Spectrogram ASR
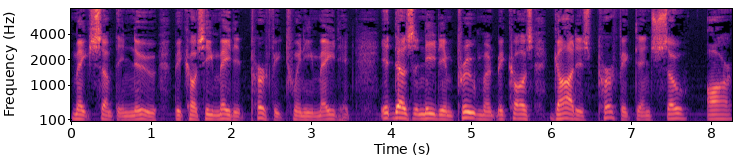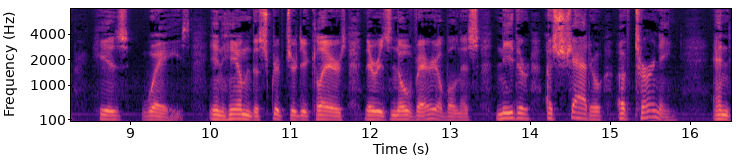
make something new because He made it perfect when He made it. It doesn't need improvement because God is perfect and so are his ways. In him, the scripture declares, there is no variableness, neither a shadow of turning. And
